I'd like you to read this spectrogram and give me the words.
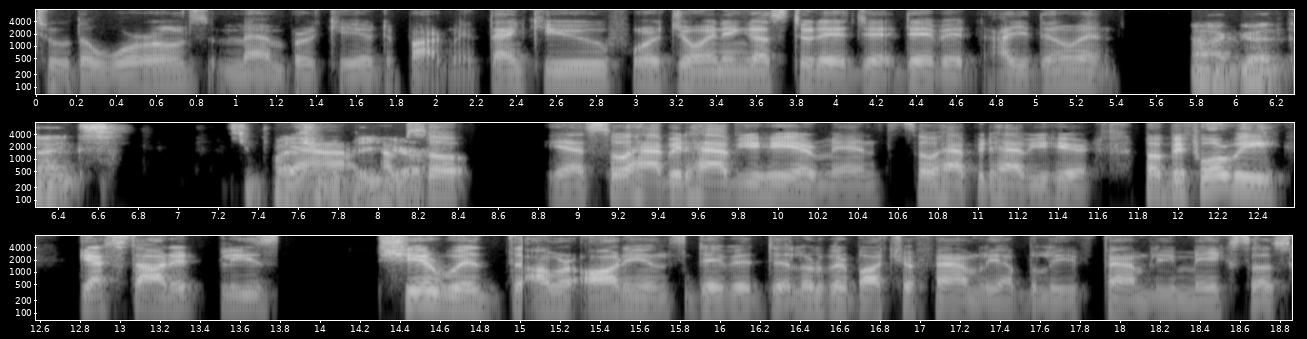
to the world's member care department. Thank you for joining us today, J- David. How are you doing? Uh, good, thanks. It's a pleasure yeah, to be here. I'm so yeah, so happy to have you here, man. So happy to have you here. But before we get started, please share with our audience, David, a little bit about your family. I believe family makes us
